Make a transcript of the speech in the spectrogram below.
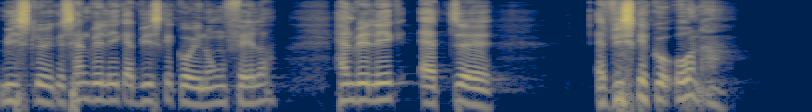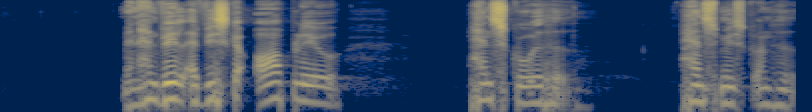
mislykkes. Han vil ikke, at vi skal gå i nogen fælder. Han vil ikke, at, øh, at vi skal gå under. Men han vil, at vi skal opleve hans godhed, hans miskundhed,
